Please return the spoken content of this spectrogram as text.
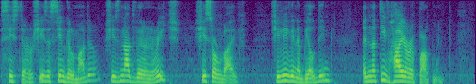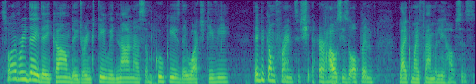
sister, she's a single mother. She's not very rich. She survived. She live in a building, a Nativ higher apartment. So every day they come, they drink tea with Nana, some cookies, they watch TV. They become friends. She, her house is open like my family houses.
